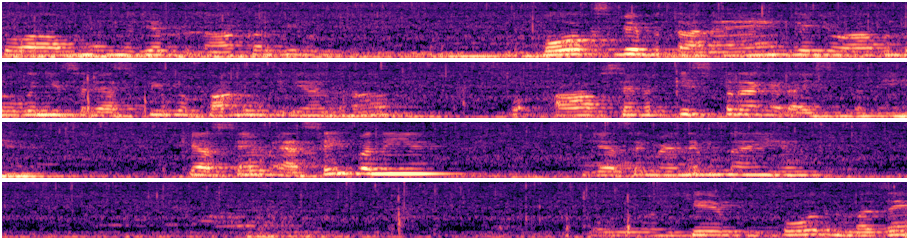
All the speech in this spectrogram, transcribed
تو آپ نے مجھے بنا کر بھی باکس پہ بتانا ہے کہ جو آپ لوگوں نے اس ریسیپی کو فالو کیا تھا، تو آپ سے پھر کس طرح کے رائس بنے ہیں؟ کیا سیم ایسے ہی بنی ہے جیسے میں نے بنائی ہے یہ بہت مزے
